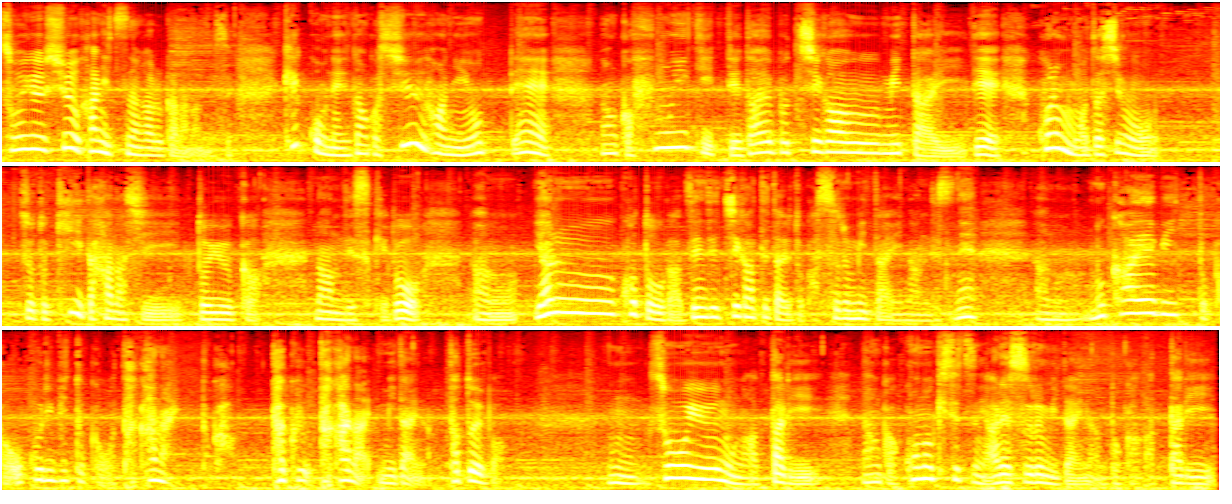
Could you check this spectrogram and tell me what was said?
そういう宗派につながるからなんです結構ねなんか宗派によってなんか雰囲気ってだいぶ違うみたいでこれも私もちょっと聞いた話というかなんですけどあのやることが全然違ってたりとかするみたいなんですね。あの迎え火とか送り火とかを炊かないとか炊く炊かないみたいな例えば、うん、そういうのがあったりなんかこの季節にあれするみたいなのとかあったり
